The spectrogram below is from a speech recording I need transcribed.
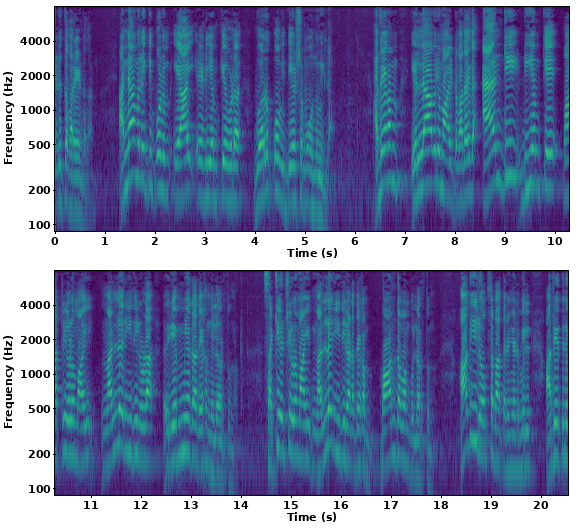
എടുത്തു പറയേണ്ടതാണ്. അന്നാമലയ്ക്ക് ഇപ്പോഴും A I A D M കെയോട് വെറുപ്പോ വിദ്വേഷമോ ഒന്നുമില്ല. അദ്ദേഹം എല്ലാവരുമായിട്ടും അതായത് ആന്റി ഡി എം കെ പാർട്ടികളുമായി നല്ല രീതിയിലുള്ള രമ്യത അദ്ദേഹം നിലനിർത്തുന്നുണ്ട്. സഖ്യകക്ഷികളുമായി നല്ല രീതിയിലാണ് അദ്ദേഹം ബാന്ധവം പുലർത്തുന്നത്. അത് ഈ ലോക്സഭാ തെരഞ്ഞെടുപ്പിൽ അദ്ദേഹത്തിന്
